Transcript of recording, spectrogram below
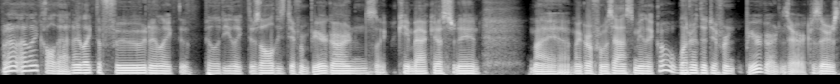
but I, I, like all that, and I like the food, and I like the ability. Like, there's all these different beer gardens. Like, we came back yesterday, and my uh, my girlfriend was asking me like, "Oh, what are the different beer gardens there?" Because there's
